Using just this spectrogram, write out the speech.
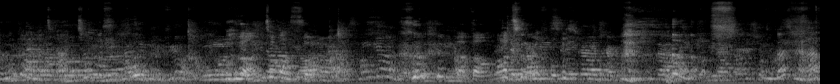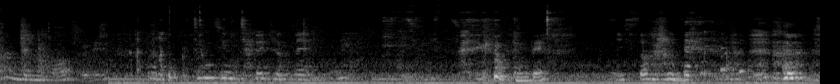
안 쳐봤어. 나도 안 쳐봤어. 나도 안 맞추는 거 보고 싶어. 누가 잘하던데 뭐. 정신 차리는데 근데 있어 그런데.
